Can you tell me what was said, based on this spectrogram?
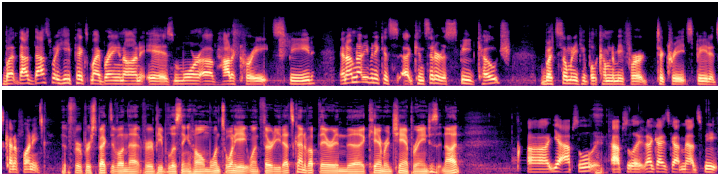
But that that's what he picks my brain on is more of how to create speed. And I'm not even a, uh, considered a speed coach, but so many people come to me for to create speed. It's kind of funny. For perspective on that for people listening at home 128 130 that's kind of up there in the cameron champ range is it not? Uh, yeah absolutely. Absolutely. That guy's got mad speed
